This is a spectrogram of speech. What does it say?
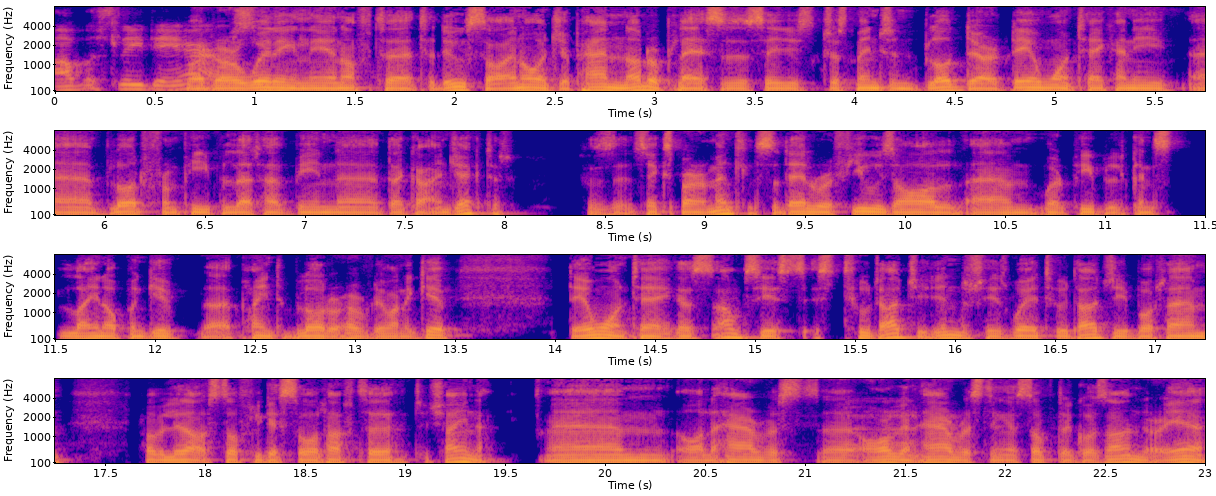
obviously they are. But they're willingly enough to, to do so. I know Japan and other places, as I just, just mentioned blood there, they won't take any uh, blood from people that have been uh, that got injected because it's experimental. So they'll refuse all um, where people can line up and give a pint of blood or however they want to give. They won't take because obviously it's, it's too dodgy. The industry is way too dodgy. But um, probably a lot of stuff will get sold off to, to China. Um, all the harvest, uh, organ harvesting and stuff that goes on there. Yeah.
